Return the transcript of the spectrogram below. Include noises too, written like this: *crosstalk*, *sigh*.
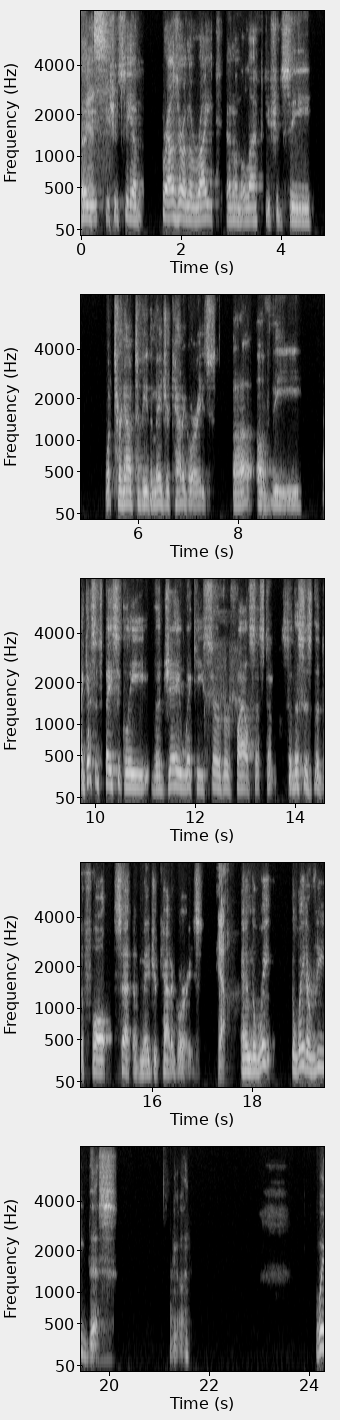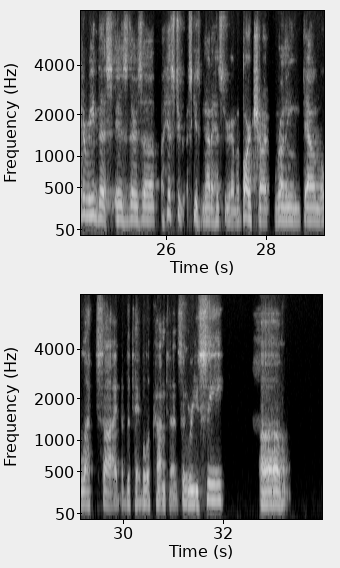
So you, you should see a browser on the right and on the left, you should see what turn out to be the major categories uh, of the, I guess it's basically the JWiki server file system. So this is the default set of major categories. Yeah. And the way, the way to read this, hang on. The way to read this is there's a, a histogram, excuse me, not a histogram, a bar chart running down the left side of the table of contents, and where you see uh,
